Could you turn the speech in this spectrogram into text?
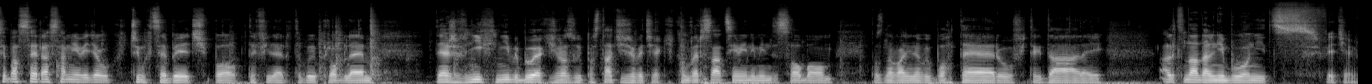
chyba serial sam nie wiedział, czym chce być, bo te filery to były problem. Też w nich niby był jakiś rozwój postaci, że wiecie, jakieś konwersacje mieli między sobą, poznawali nowych bohaterów i tak dalej ale to nadal nie było nic, wiecie,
